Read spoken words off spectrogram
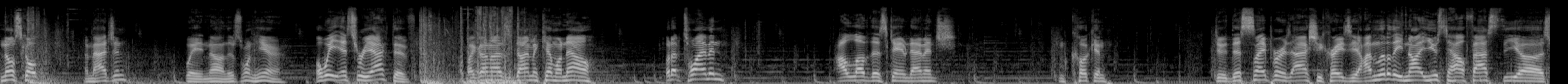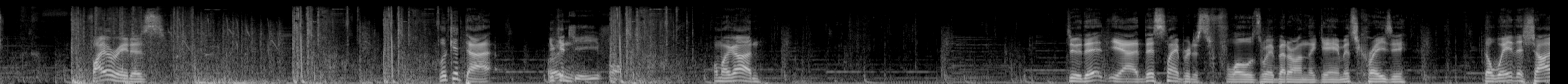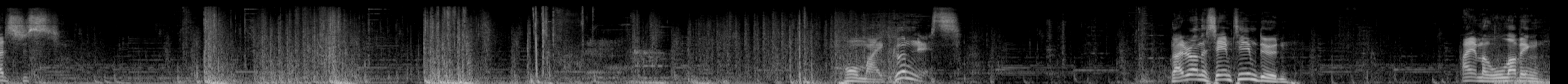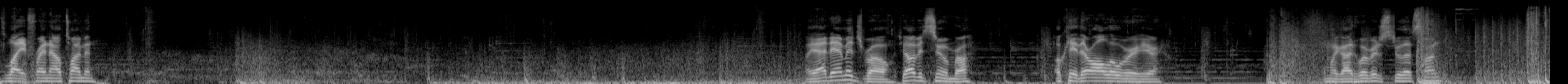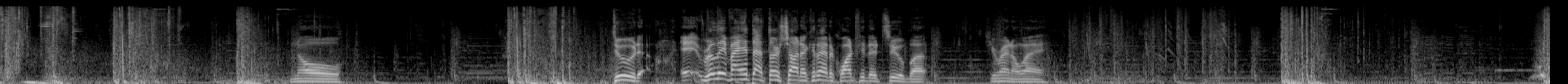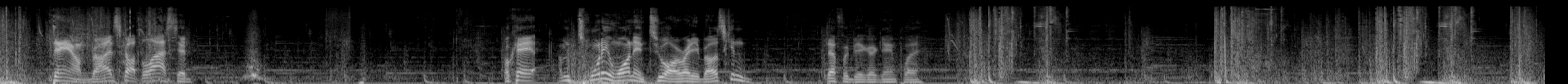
No scope. Imagine. Wait, no, there's one here. Oh, wait, it's reactive. My gun has a diamond camo now. What up, Twyman? I love this game, damage. I'm cooking. Dude, this sniper is actually crazy. I'm literally not used to how fast the uh, fire rate is. Look at that. You can... Oh my god. Dude, it, yeah, this sniper just flows way better on the game. It's crazy. The way the shots just... Oh my goodness. Glad you're on the same team, dude. I am loving life right now, Twyman. Oh yeah, damage, bro. Have it soon, bro. Okay, they're all over here. Oh my god, whoever just threw that stun. No. Dude, it, really, if I hit that third shot, I could have had a quad feed there too, but he ran away. Damn, bro, I just got blasted. Okay, I'm 21 and 2 already, bro. This can definitely be a good gameplay.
